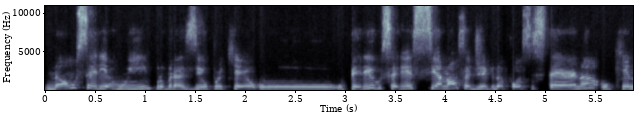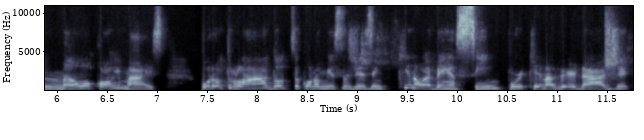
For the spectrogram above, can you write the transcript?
não seria ruim para o Brasil, porque o, o perigo seria se a nossa dívida fosse externa, o que não ocorre mais. Por outro lado, outros economistas dizem que não é bem assim, porque, na verdade,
